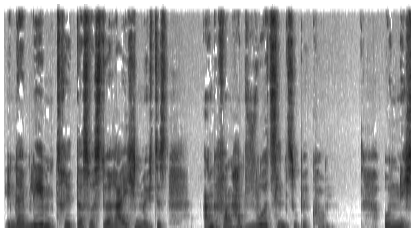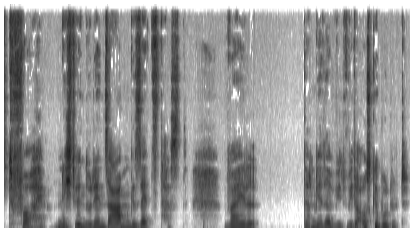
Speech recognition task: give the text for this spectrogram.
in deinem Leben tritt, das, was du erreichen möchtest, angefangen hat, Wurzeln zu bekommen. Und nicht vorher, nicht wenn du den Samen gesetzt hast, weil dann wird er wieder ausgebuddelt.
